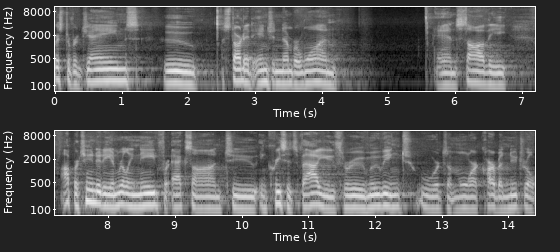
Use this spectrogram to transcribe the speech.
Christopher James, who started engine number one and saw the opportunity and really need for Exxon to increase its value through moving towards a more carbon neutral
